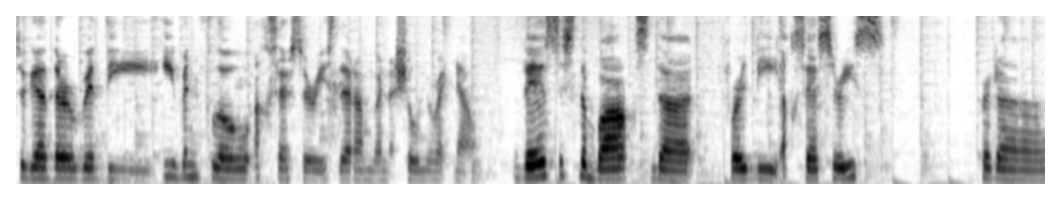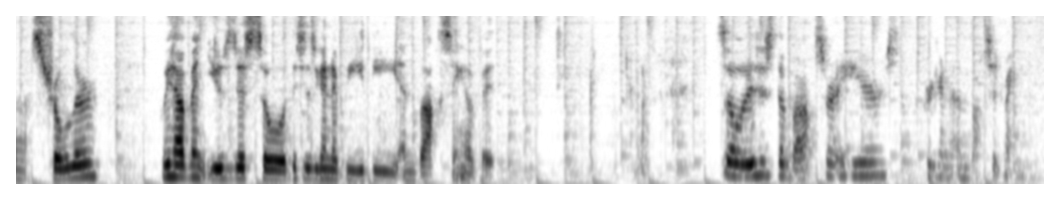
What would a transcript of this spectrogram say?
together with the Evenflo accessories that I'm gonna show you right now. This is the box that for the accessories for the stroller. We haven't used this so this is gonna be the unboxing of it. So this is the box right here. We're gonna unbox it right now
